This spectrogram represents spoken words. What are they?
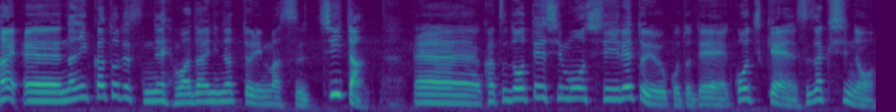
はい、えー、何かとですね話題になっておりますチータンえー、活動停止申し入れということで高知県須崎市の、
